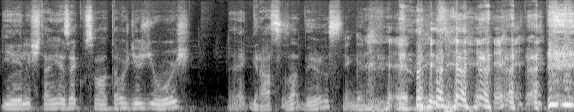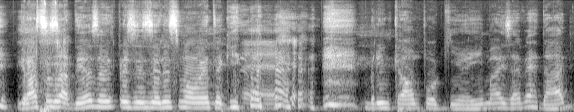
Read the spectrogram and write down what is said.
e ele está em execução até os dias de hoje. É, graças a Deus. É, é. graças a Deus, a gente precisa dizer nesse momento aqui. É. Brincar um pouquinho aí, mas é verdade.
